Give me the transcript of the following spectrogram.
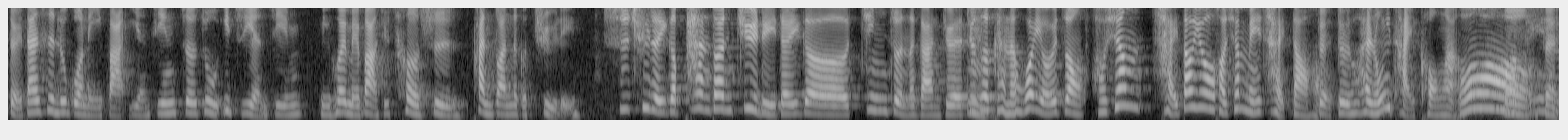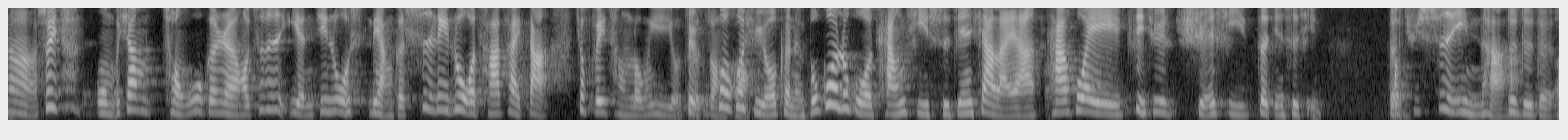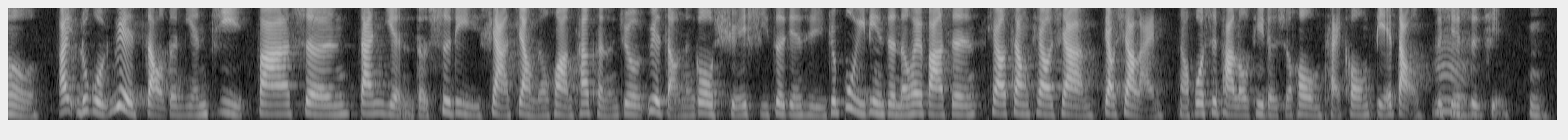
对。但是如果你把眼睛遮住一只眼睛，你会没办法去测试判断那个距离。失去了一个判断距离的一个精准的感觉，嗯、就是可能会有一种好像踩到又好像没踩到，对对，很容易踩空啊。哦，嗯、天哪！所以我们像宠物跟人哦，是不是眼睛如果两个视力落差太大，就非常容易有这个状况？或或许有可能，不过如果长期时间下来啊，他会自己去学习这件事情。哦，去适应它。对对对，嗯，啊，如果越早的年纪发生单眼的视力下降的话，他可能就越早能够学习这件事情，就不一定真的会发生跳上跳下掉下来，然后或是爬楼梯的时候踩空跌倒这些事情。嗯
